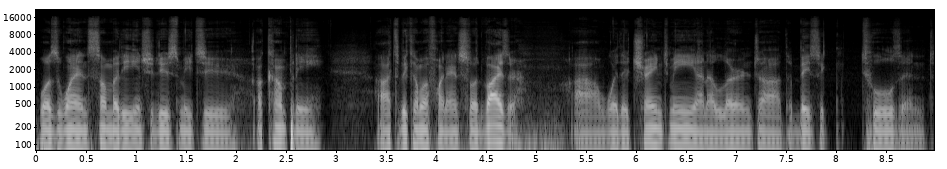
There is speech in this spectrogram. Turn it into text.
was when somebody introduced me to a company uh, to become a financial advisor, uh, where they trained me and I learned uh, the basic tools and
